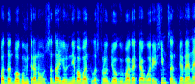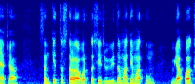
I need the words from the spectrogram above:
पद्धत बघू मित्रांनो. सदर योजनेबाबत वस्त्रोद्योग विभागाच्या व रेशीम संचालनालयाच्या संकेतस्थळावर तसेच विविध माध्यमातून व्यापक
